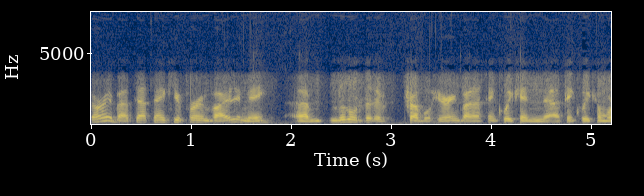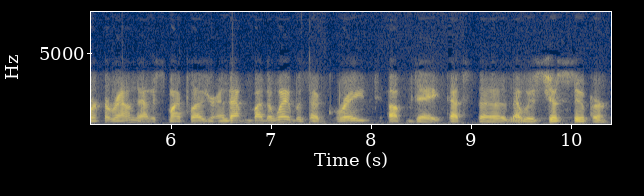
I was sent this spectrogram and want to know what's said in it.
sorry about that. Thank you for inviting me. A um, little bit of trouble hearing, but I think we can. I think we can work around that. It's my pleasure. And that, by the way, was a great update. That's the. That was just super.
